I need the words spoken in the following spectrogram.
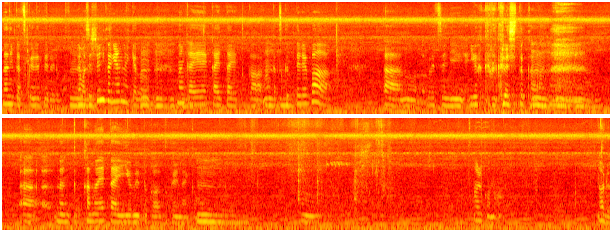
何か作れてれば、うん。でも刺繍に限らないけど、うんうんうんなんか絵描いたりとか、うんなんか作ってればあの別に裕福な暮らしとか、うんうんうんあなんか叶えたい夢とかは特にないかも、うん。うん。あるかな？ある？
